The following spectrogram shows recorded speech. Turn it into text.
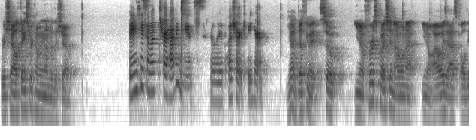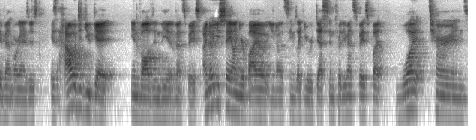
Richelle, thanks for coming onto the show. Thank you so much for having me. It's really a pleasure to be here. Yeah, definitely. So, you know, first question I want to, you know, I always ask all the event organizers is how did you get involved in the event space. I know you say on your bio, you know, it seems like you were destined for the event space, but what turned,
